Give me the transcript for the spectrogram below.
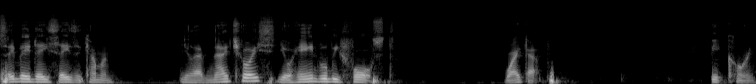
CBDCs are coming. You'll have no choice. Your hand will be forced. Wake up. Bitcoin.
